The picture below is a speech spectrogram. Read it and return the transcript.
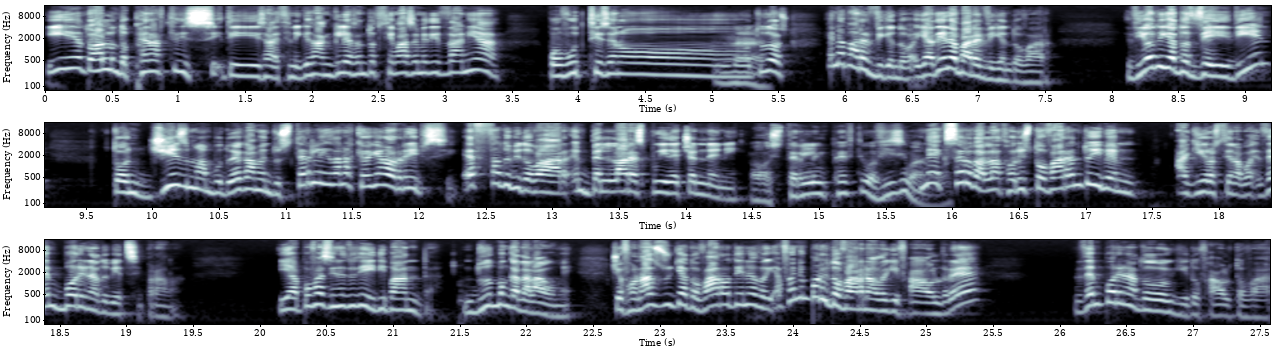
είναι το άλλο το πέναρτι της, της Εθνικής Αγγλίας, αν το θυμάσαι με τη Δανία, που βούτησε ο Ναι. τούτος. Δεν παρέμβηκε το VAR. Γιατί δεν παρέμβηκε το VAR. Διότι για το διαιτητή, τον τζίσμα που του έκαμε του Στέρλινγκ ήταν αρκετό για να ρίψει. Δεν θα του πει το VAR, εμπελάρες που είδε και νένει. Ο Στέρλινγκ πέφτει με φύσιμα. Ναι, ξέρω το, αλλά θωρείς το VAR δεν του είπε ακύρω στην απόφαση. Δεν μπορεί να του πει έτσι πράγμα. Η απόφαση είναι του διαιτητή πάντα. Τούτο που καταλάβουμε. Και φωνάζουν για το VAR ότι είναι εδώ. Αφού δεν μπορεί το VAR να δοκεί φάουλ, ρε. Δεν μπορεί να το δοκεί το φάουλ το VAR.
